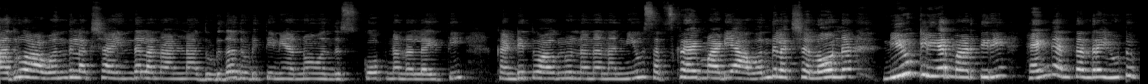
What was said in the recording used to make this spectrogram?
ಆದರೂ ಆ ಒಂದು ಲಕ್ಷ ಇಂದಲ್ಲ ನಾನು ದುಡ್ದ ದುಡಿತೀನಿ ಅನ್ನೋ ಒಂದು ಸ್ಕೋಪ್ ನನ್ನಲ್ಲಿ ಐತಿ. ಖಂಡಿತವಾಗ್ಲೂ ನನ್ನನ್ನು ನೀವು ಸಬ್ಸ್ಕ್ರೈಬ್ ಮಾಡಿ ಆ ಒಂದು ಲಕ್ಷ ಲೋನ್ ನೀವು ಕ್ಲಿಯರ್ ಮಾಡ್ತೀರಿ. ಹೆಂಗೆ ಅಂತಂದ್ರೆ ಯೂಟ್ಯೂಬ್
